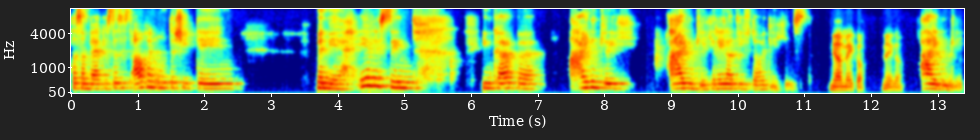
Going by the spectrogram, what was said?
das am Werk ist? Das ist auch ein Unterschied, den, wenn wir ehrlich sind, im Körper eigentlich, eigentlich relativ deutlich ist. Ja, mega, mega. Eigentlich.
